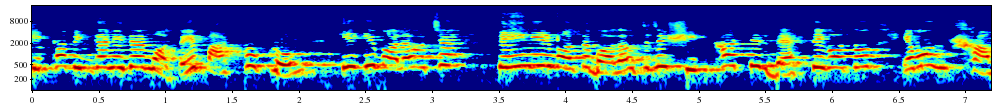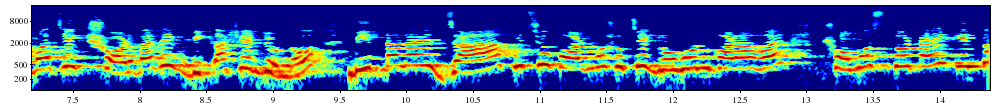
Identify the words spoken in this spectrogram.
শিক্ষা বিজ্ঞানীদের মতে পাঠ্যক্রম কি কি বলা হচ্ছে? পেইনির মতে বলা হচ্ছে যে শিক্ষার্থীর ব্যক্তিগত এবং সামাজিক সর্বাধিক বিকাশের জন্য বিদ্যালয়ে যা কিছু কর্মসূচি গ্রহণ করা হয়, সমস্তটাই কিন্তু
